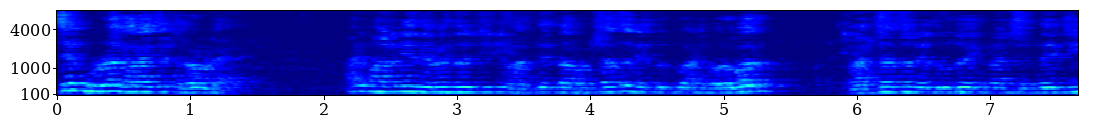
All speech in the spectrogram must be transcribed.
जे पूर्ण करायचं ठरवलं आहे. आणि माननीय देवेंद्रजींनी भारतीय जनता पक्षाचं नेतृत्व आणि बरोबर राज्याचं नेतृत्व एकनाथ शिंदेजी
